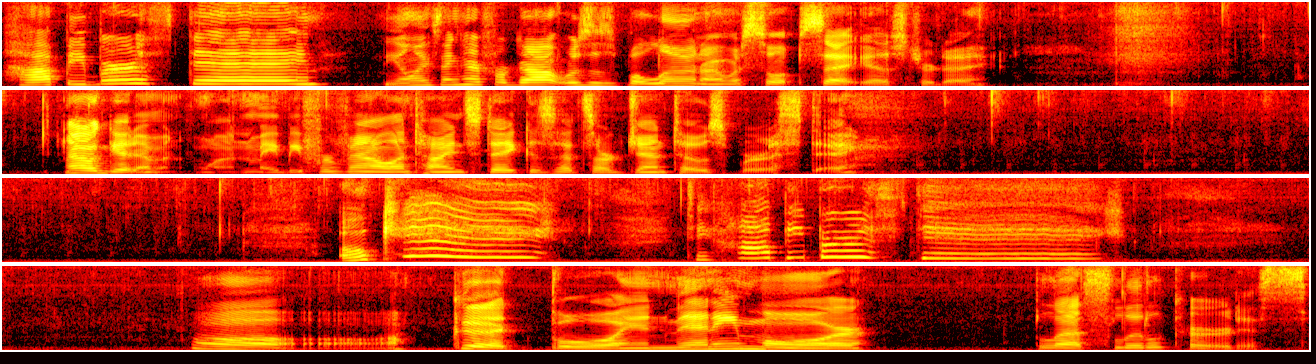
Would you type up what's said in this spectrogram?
Happy birthday. The only thing I forgot was his balloon. I was so upset yesterday. I'll get him one, maybe for Valentine's Day, because that's Argento's birthday. Okay. Say happy birthday. Oh, good boy, and many more. Bless little Curtis.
